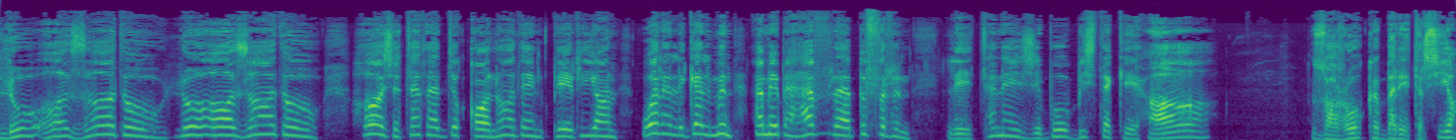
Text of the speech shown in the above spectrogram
لو آزادو لو آزادو هاج ترى دقانادن بيريان ورا لقل من أمي بهفرة بفرن. لتني جبو بيستكي ها. زاروك بري ترسيا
